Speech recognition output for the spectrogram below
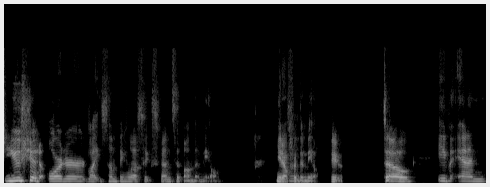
you should order like something less expensive on the meal you know for the meal too. So even and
